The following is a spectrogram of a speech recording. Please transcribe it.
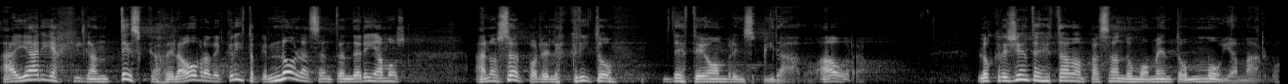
hay áreas gigantescas de la obra de Cristo que no las entenderíamos a no ser por el escrito de este hombre inspirado. Ahora, los creyentes estaban pasando un momento muy amargo.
